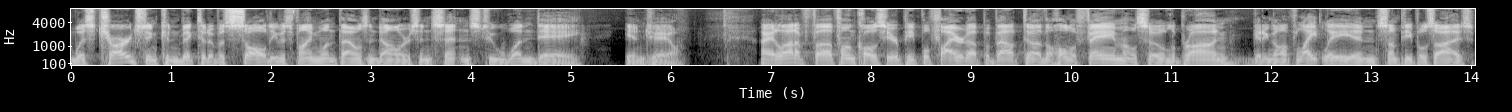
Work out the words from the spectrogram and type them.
was charged and convicted of assault. He was fined $1,000 and sentenced to one day in jail. All right, a lot of uh, phone calls here. People fired up about uh, the Hall of Fame. Also, LeBron getting off lightly in some people's eyes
